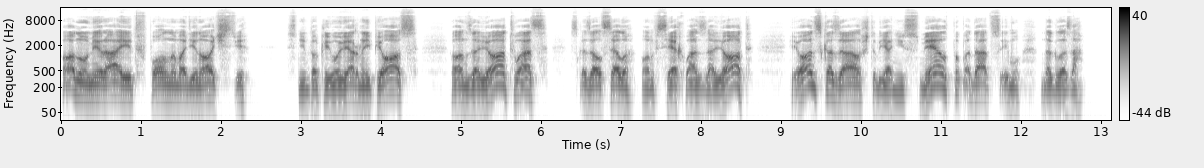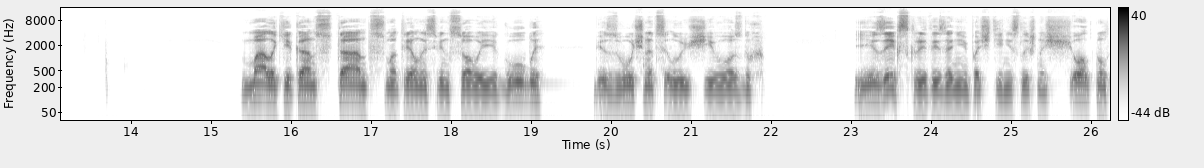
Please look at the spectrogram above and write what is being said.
Он умирает в полном одиночестве. С ним только его верный пес. Он зовет вас, — сказал Село. — Он всех вас зовет. И он сказал, чтобы я не смел попадаться ему на глаза. Малоки Констант смотрел на свинцовые губы, беззвучно целующие воздух. Язык, скрытый за ними, почти неслышно щелкнул,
